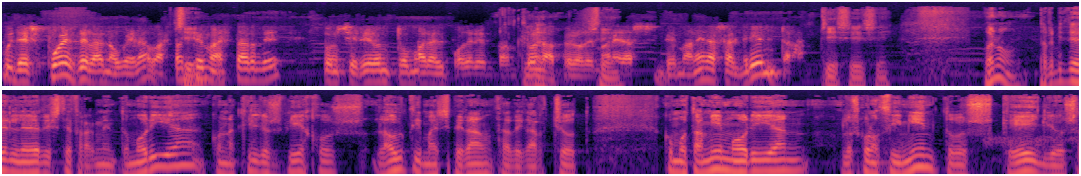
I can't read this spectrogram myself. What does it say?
después de la novela, bastante más tarde, consiguieron tomar el poder en Pamplona, pero de, manera, de manera sangrienta. Sí, sí, sí. Bueno, permíteme leer este fragmento. Moría con aquellos viejos la última esperanza de Garchot, como también morían los conocimientos que ellos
